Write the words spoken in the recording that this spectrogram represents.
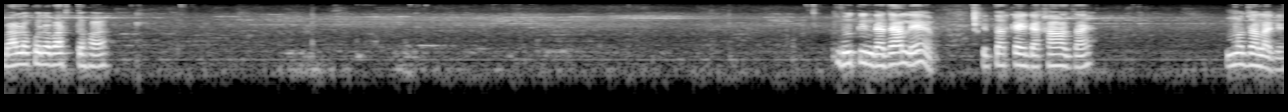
ভালো করে বাঁচতে হয়। দু তিনটা জালে এই তরকারিটা খাওয়া যায়। মজা লাগে।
